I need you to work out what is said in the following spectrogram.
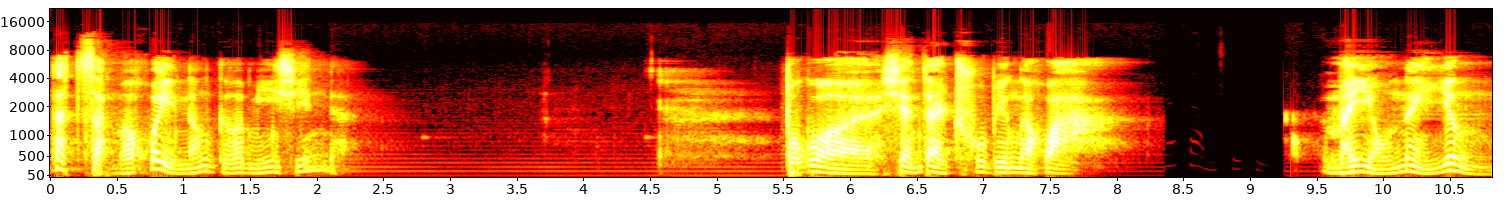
那怎么会能得民心呢？不过现在出兵的话，没有内应，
